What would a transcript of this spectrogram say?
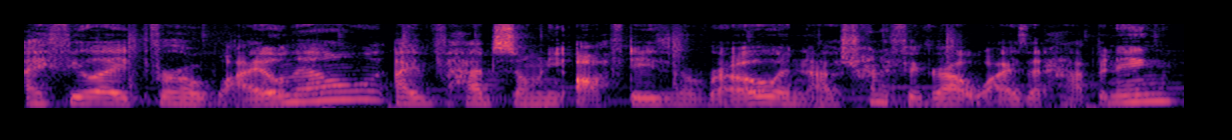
I feel like for a while now, I've had so many off days in a row and I was trying to figure out why is that happening.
